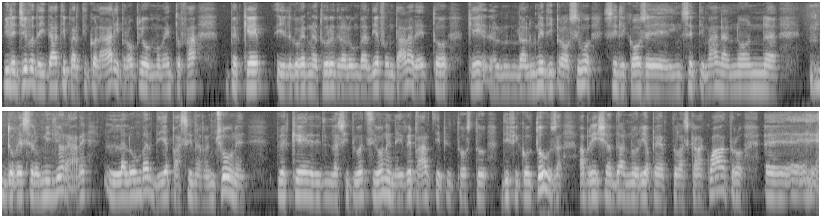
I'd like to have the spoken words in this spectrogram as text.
Vi leggevo dei dati particolari proprio un momento fa perché il governatore della Lombardia Fontana ha detto che da lunedì prossimo, se le cose in settimana non eh, dovessero migliorare, la Lombardia passa in arancione perché la situazione nei reparti è piuttosto difficoltosa. A Brescia hanno riaperto la scala 4, eh,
